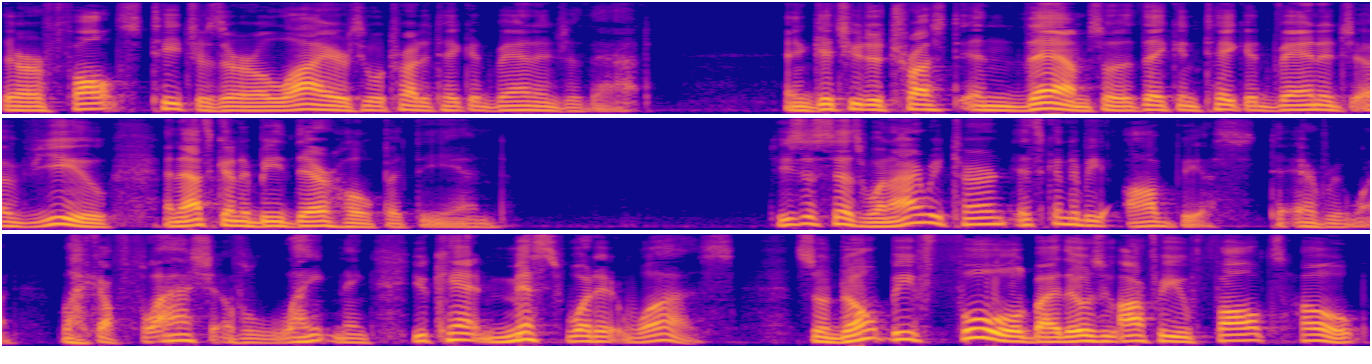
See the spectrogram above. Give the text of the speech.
There are false teachers, there are liars who will try to take advantage of that and get you to trust in them so that they can take advantage of you. And that's going to be their hope at the end. Jesus says, when I return, it's going to be obvious to everyone, like a flash of lightning. You can't miss what it was. So don't be fooled by those who offer you false hope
